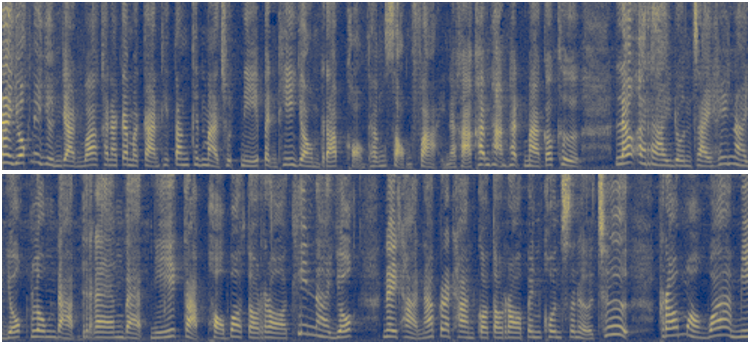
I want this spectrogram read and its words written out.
นายกเนี่ยยืนยันว่าคณะกรรมการที่ตั้งขึ้นมาชุดนี้เป็นที่ยอมรับของทั้งสองฝ่ายนะคะคำถามถัดมาก็คือ แล้วอะไรดนใจให้นายกลงดาบแรงแบบนี้กับผอบตรที่นายกในฐานะประธานกตรเป็นคนเสนอชื่อ เพราะมองว่ามี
